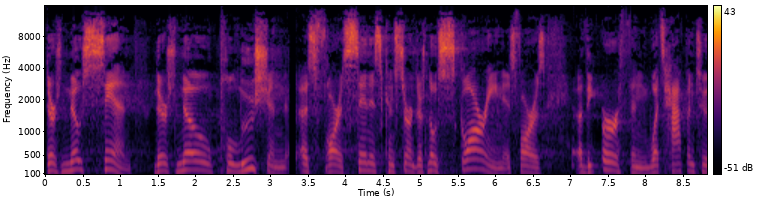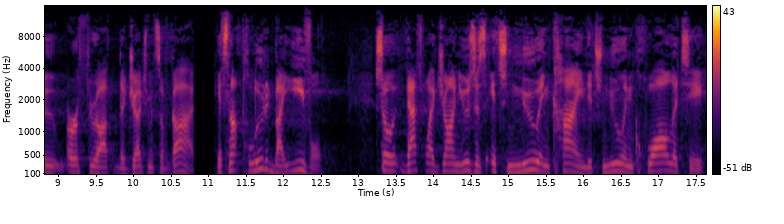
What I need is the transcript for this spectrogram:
There's no sin. There's no pollution as far as sin is concerned. There's no scarring as far as uh, the earth and what's happened to earth throughout the judgments of God. It's not polluted by evil. So that's why John uses it's new in kind, it's new in quality.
